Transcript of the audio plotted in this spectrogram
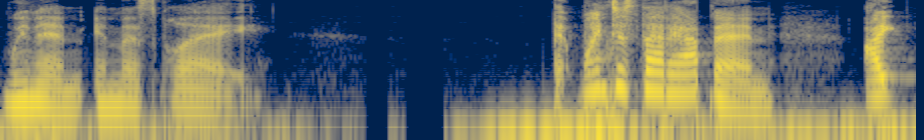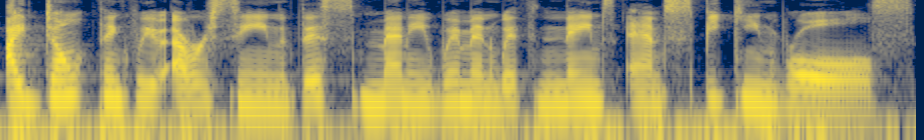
women in this play. When does that happen? I, I don't think we've ever seen this many women with names and speaking roles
